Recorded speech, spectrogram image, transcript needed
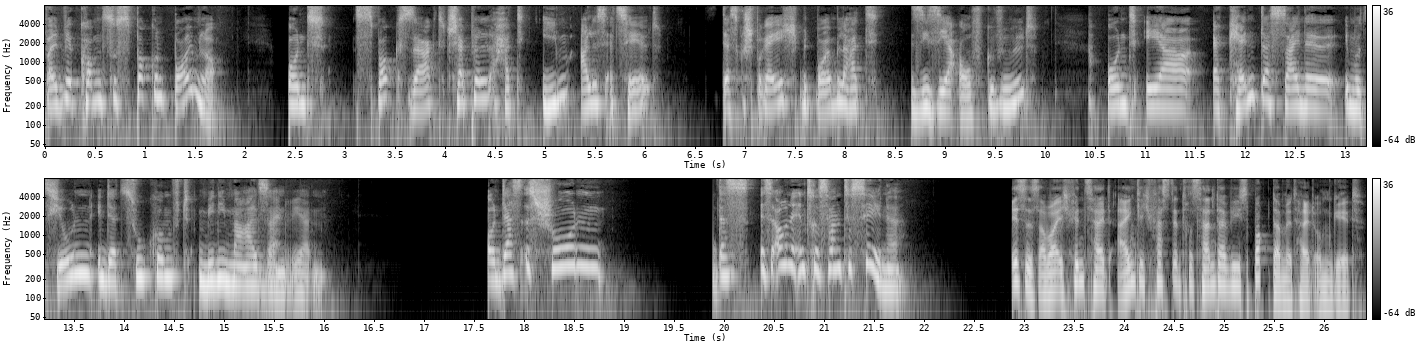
weil wir kommen zu Spock und Bäumler. Und Spock sagt, Chapel hat ihm alles erzählt. Das Gespräch mit Bäumler hat sie sehr aufgewühlt. Und er erkennt, dass seine Emotionen in der Zukunft minimal sein werden. Und das ist schon, das ist auch eine interessante Szene. Ist es, aber ich finde es halt eigentlich fast interessanter, wie Spock damit halt umgeht.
